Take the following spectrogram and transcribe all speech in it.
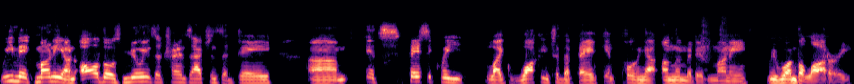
We make money on all those millions of transactions a day. Um, it's basically like walking to the bank and pulling out unlimited money. We won the lottery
